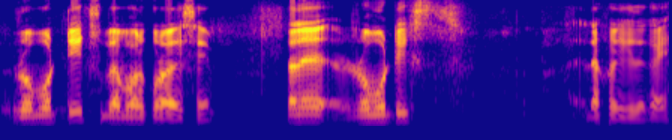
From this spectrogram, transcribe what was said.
রোবোটিক্স ব্যবহার করা হয়েছে। তাহলে রোবোটিক্স দেখো এই জায়গায়।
